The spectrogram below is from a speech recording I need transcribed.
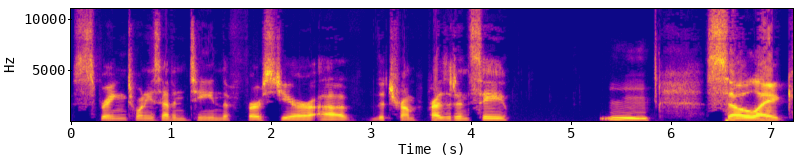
spring 2017, the first year of the Trump presidency. Mm. So like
